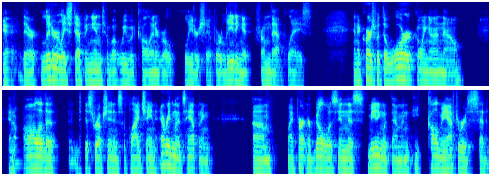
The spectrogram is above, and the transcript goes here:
They're literally stepping into what we would call integral leadership or leading it from that place. And of course, with the war going on now and all of the disruption in supply chain, everything that's happening, um, my partner Bill was in this meeting with them and he called me afterwards and said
